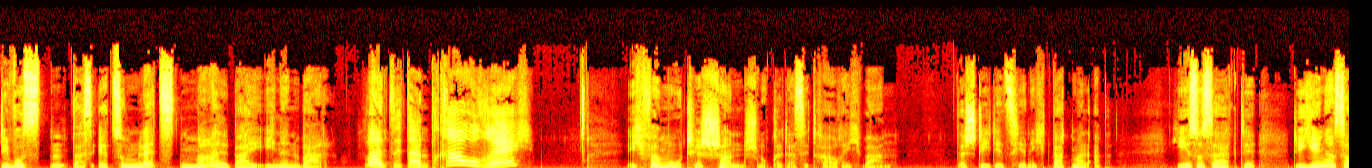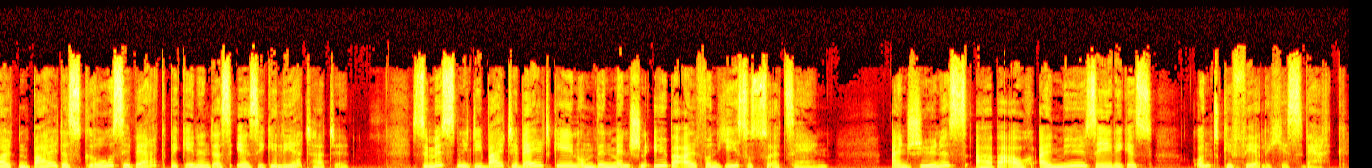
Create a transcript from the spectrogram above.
die wussten, dass er zum letzten Mal bei ihnen war. Waren sie dann traurig? Ich vermute schon, Schnuckel, dass sie traurig waren. Das steht jetzt hier nicht. Wart mal ab. Jesus sagte, die Jünger sollten bald das große Werk beginnen, das er sie gelehrt hatte. Sie müssten in die weite Welt gehen, um den Menschen überall von Jesus zu erzählen. Ein schönes, aber auch ein mühseliges und gefährliches Werk.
